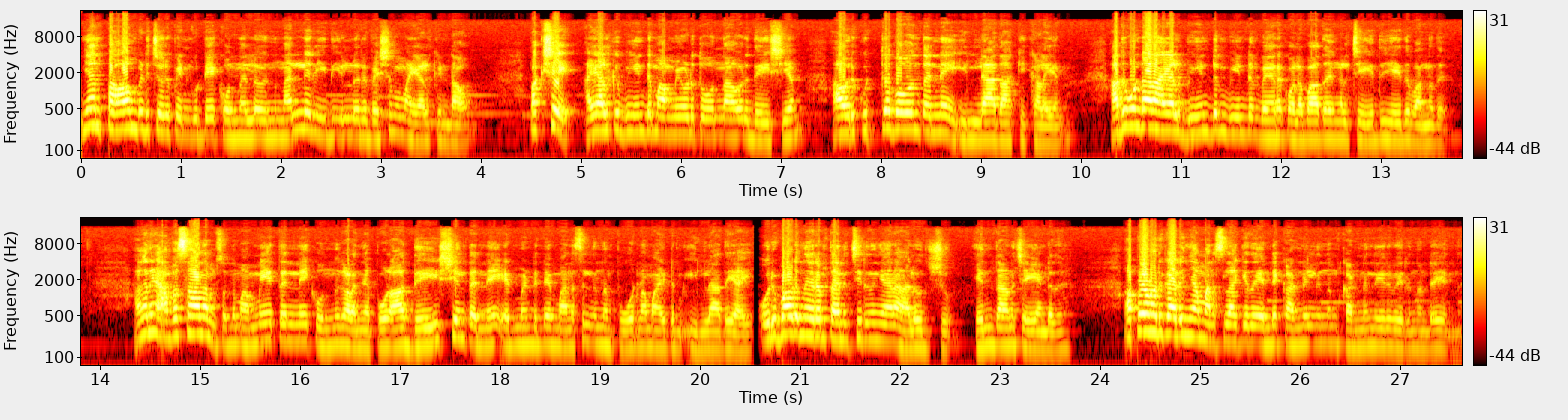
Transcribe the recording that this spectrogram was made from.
ഞാൻ പാവം പിടിച്ച ഒരു പെൺകുട്ടിയെ കൊന്നല്ലോ എന്ന് നല്ല രീതിയിലുള്ള ഒരു വിഷമം അയാൾക്ക് ഉണ്ടാവും പക്ഷേ അയാൾക്ക് വീണ്ടും അമ്മയോട് തോന്നുന്ന ആ ഒരു ദേഷ്യം ആ ഒരു കുറ്റബോധം തന്നെ ഇല്ലാതാക്കി കളയും. അതുകൊണ്ടാണ് അയാൾ വീണ്ടും വീണ്ടും വേറെ കൊലപാതകങ്ങൾ ചെയ്ത് ചെയ്ത് വന്നത്. അങ്ങനെ അവസാനം സ്വന്തം അമ്മയെ തന്നെ കൊന്നു കളഞ്ഞപ്പോൾ ആ ദേഷ്യം തന്നെ എഡ്മണ്ടിന്റെ മനസ്സിൽ നിന്നും പൂർണമായിട്ടും ഇല്ലാതെയായി. ഒരുപാട് നേരം തനിച്ചിരുന്ന് ഞാൻ ആലോചിച്ചു എന്താണ് ചെയ്യേണ്ടത്? അപ്പോഴാണ് ഒരു കാര്യം ഞാൻ മനസ്സിലാക്കിയത് എന്റെ കണ്ണിൽ നിന്നും കണ്ണുനീര് വരുന്നുണ്ട് എന്ന്.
